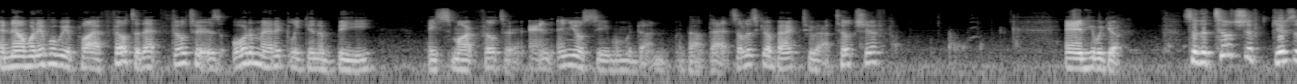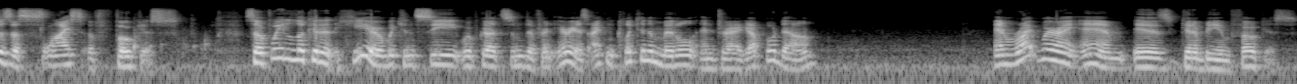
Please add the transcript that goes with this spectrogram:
And now whenever we apply a filter, that filter is automatically going to be a smart filter. And, and you'll see when we're done about that. So let's go back to our tilt shift. And here we go. So the tilt shift gives us a slice of focus. So if we look at it here, we can see we've got some different areas. I can click in the middle and drag up or down. And right where I am is going to be in focus.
